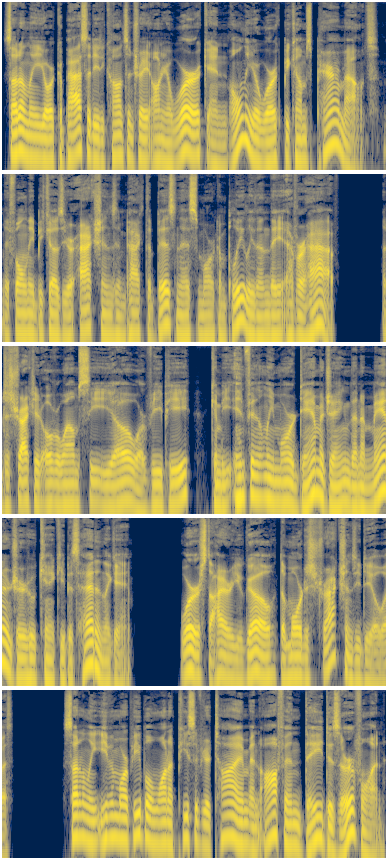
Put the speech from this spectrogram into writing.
Suddenly, your capacity to concentrate on your work and only your work becomes paramount, if only because your actions impact the business more completely than they ever have. A distracted, overwhelmed CEO or VP can be infinitely more damaging than a manager who can't keep his head in the game. Worse, the higher you go, the more distractions you deal with. Suddenly, even more people want a piece of your time, and often they deserve one.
